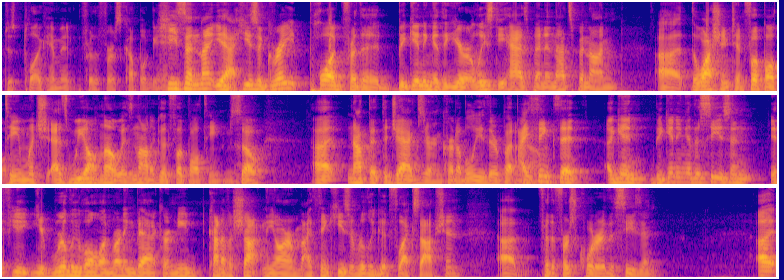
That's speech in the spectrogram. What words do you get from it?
just plug him in for the first couple games. He's a night, yeah, he's a great plug for the beginning of the year. At least he has been, and that's been on uh, the Washington football team, which, as we all know, is not a good football team. So, uh, not that the Jags are incredible either, but I think that again, beginning of the season, if you you're really low on running back or need kind of a shot in the arm, I think he's a really good flex option uh, for the first quarter of the season. Uh,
